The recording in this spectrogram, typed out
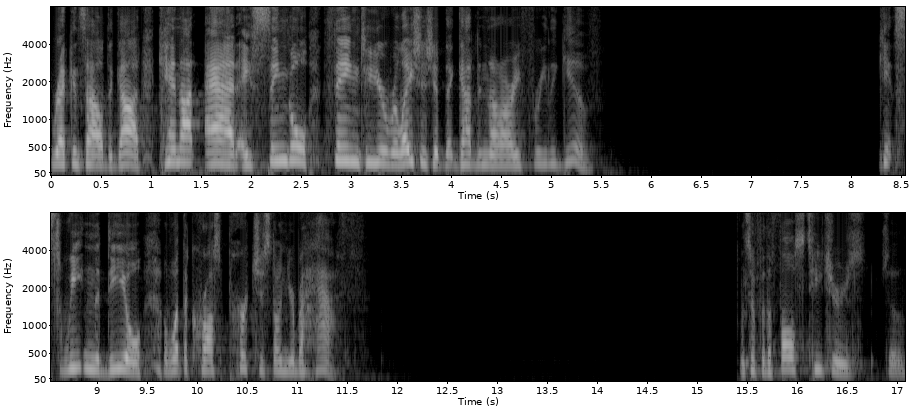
reconciled to God, cannot add a single thing to your relationship that God did not already freely give. Can't sweeten the deal of what the cross purchased on your behalf. And so, for the false teachers to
